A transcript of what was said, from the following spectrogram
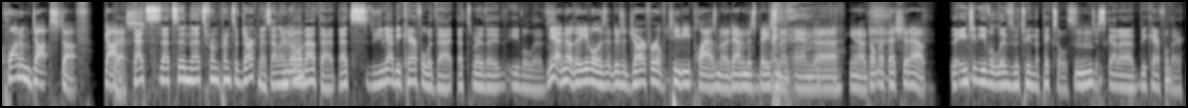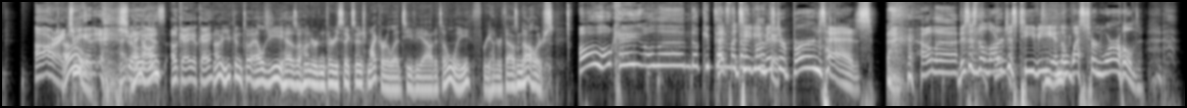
Quantum dot stuff. Got Yes. That's that's in that's from Prince of Darkness. I learned all Mhm. about that. That's you gotta be careful with that. That's where the, the evil lives. Yeah, no, the evil is that there's a jar full of TV plasma down in this basement, and, uh, you know, don't let that shit out. The ancient evil lives between the pixels. Mhm. Just gotta be careful there. Uh, all right, should we Oh, get it? Sure, hang on. yes. Okay, okay. No, you can tell LG has a 136 inch micro LED TV out. It's only three hundred thousand dollars. Oh, okay. I'll uh, I'll keep that. That's in my the TV pocket. Mr. Burns has. I'll uh, This is the largest TV in the Western world.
